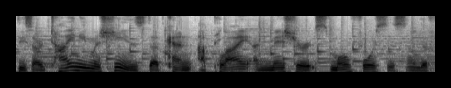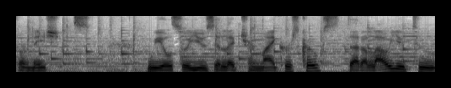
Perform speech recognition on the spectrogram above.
These are tiny machines that can apply and measure small forces and deformations. We also use electron microscopes that allow you to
